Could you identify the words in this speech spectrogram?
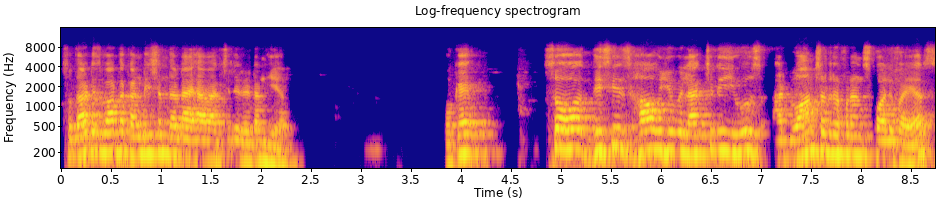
So that is what the condition that I have actually written here. Okay. So this is how you will actually use advanced reference qualifiers.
